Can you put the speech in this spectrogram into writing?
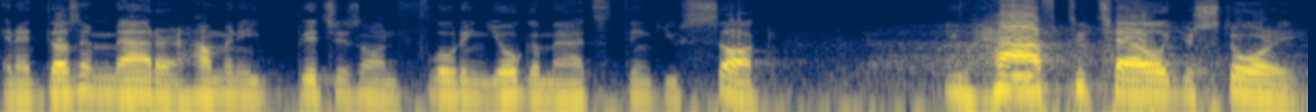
And it doesn't matter how many bitches on floating yoga mats think you suck, you have to tell your story.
